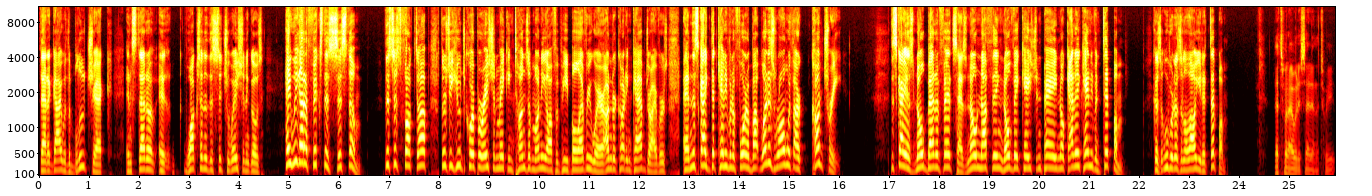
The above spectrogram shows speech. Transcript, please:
That a guy with a blue check instead of uh, walks into this situation and goes, "Hey, we got to fix this system." This is fucked up. There's a huge corporation making tons of money off of people everywhere, undercutting cab drivers, and this guy that can't even afford a about what is wrong with our country? This guy has no benefits, has no nothing, no vacation pay, no can't, can't even tip him because Uber doesn't allow you to tip him. that's what I would have said in the tweet.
